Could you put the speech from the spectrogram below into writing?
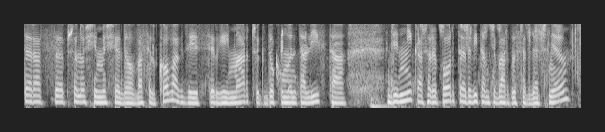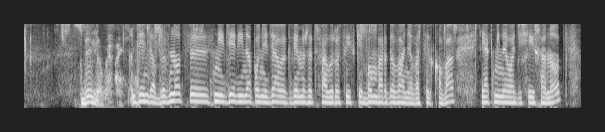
teraz e, przenosimy się do Wasylkowa, gdzie jest Siergiej Marczyk, dokumentalista, dziennikarz, reporter. Witam cię bardzo serdecznie. Dzień dobry Państwu. Dzień dobry. W nocy z niedzieli na poniedziałek wiemy, że trwały rosyjskie bombardowania Wasylkowa. Jak minęła dzisiejsza noc?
